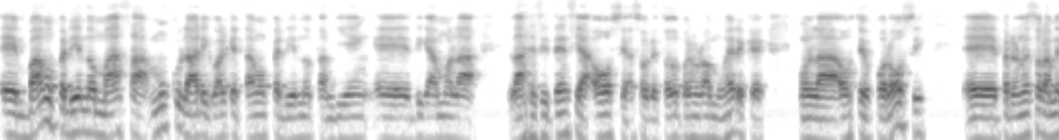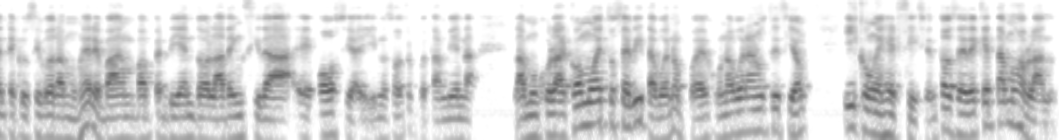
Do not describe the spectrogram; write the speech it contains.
eh, vamos perdiendo masa muscular, igual que estamos perdiendo también, eh, digamos, la, la, resistencia ósea, sobre todo, por ejemplo, las mujeres que con la osteoporosis, eh, pero no es solamente exclusivo de las mujeres, van, van perdiendo la densidad eh, ósea y nosotros pues también la, la muscular. ¿Cómo esto se evita? Bueno, pues una buena nutrición y con ejercicio. Entonces, ¿de qué estamos hablando?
